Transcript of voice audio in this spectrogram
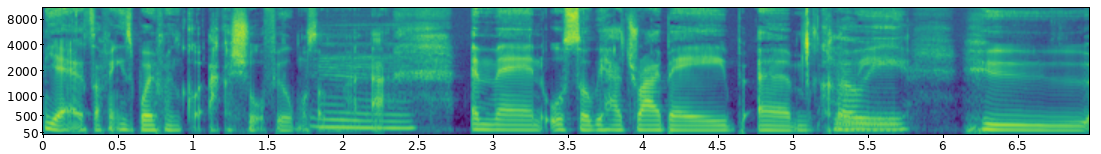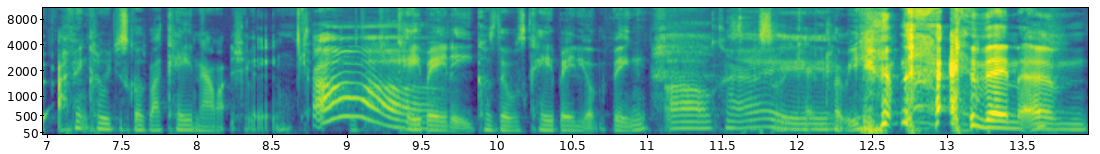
Yeah, because I think his boyfriend's got like a short film or something like that. Mm. And then also we had Dry Babe, um, Chloe, Chloe. who I think Chloe just goes by K now actually. Oh. K Bailey because there was K Bailey on the thing. Oh, okay. So, okay, Chloe. and then um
